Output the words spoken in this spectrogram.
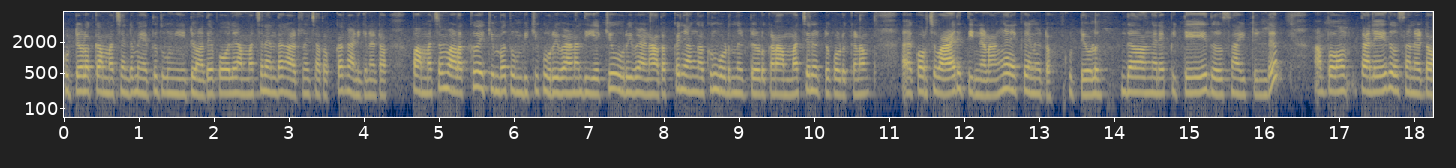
കുട്ടികളൊക്കെ അമ്മച്ചന്റെ മേത്ത് തൂങ്ങിയിട്ടും അതേപോലെ അമ്മച്ചൻ എന്താ കാട്ടണമെന്ന് വെച്ചാൽ അതൊക്കെ കാണിക്കണം കേട്ടോ. അപ്പോൾ അമ്മച്ചൻ വളക്ക് വയ്ക്കുമ്പോൾ തുമ്പിക്ക് കുറി വേണം ദിയയ്ക്ക് കുറി വേണം അതൊക്കെ ഞങ്ങൾക്കും കൊടുന്ന് ഇട്ട് കൊടുക്കണം അമ്മച്ചന് ഇട്ട് കൊടുക്കണം കുറച്ച് വാരി തിന്നണം അങ്ങനെയൊക്കെയാണ് കേട്ടോ കുട്ടികൾ ഇതാ അങ്ങനെ പിറ്റേ ദിവസമായിട്ടുണ്ട് അപ്പോൾ തലേ ദിവസമാണ് കേട്ടോ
